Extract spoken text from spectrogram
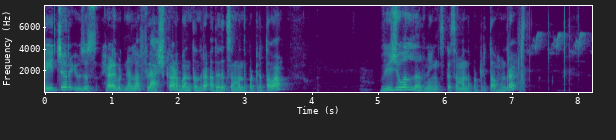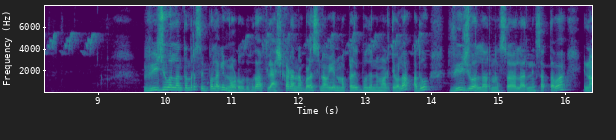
ಟೀಚರ್ ಯೂಸಸ್ ಹೇಳಿಬಿಟ್ನೆಲ್ಲ ಫ್ಲ್ಯಾಶ್ ಕಾರ್ಡ್ ಬಂತಂದ್ರೆ ಅದು ಅದಕ್ಕೆ ಸಂಬಂಧಪಟ್ಟಿರ್ತಾವ. ವಿಜುವಲ್ ಲರ್ನಿಂಗ್ಸ್ಗೆ ಸಂಬಂಧಪಟ್ಟಿರ್ತಾವೆ. ಅಂದ್ರೆ ವಿಜುವಲ್ ಅಂತಂದ್ರೆ ಸಿಂಪಲ್ ಆಗಿ ನೋಡೋದು ಹೌದಾ? ಫ್ಲ್ಯಾಶ್ ಕಾರ್ಡನ್ನು ಬಳಸಿ ನಾವು ಏನು ಮಕ್ಕಳಿಗೆ ಬೋಧನೆ ಮಾಡ್ತೀವಲ್ಲ, ಅದು ವಿಜುವಲ್ ಲರ್ನರ್ಸ್ ಲರ್ನಿಂಗ್ಸ್ ಆಗ್ತಾವ. ಇನ್ನು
